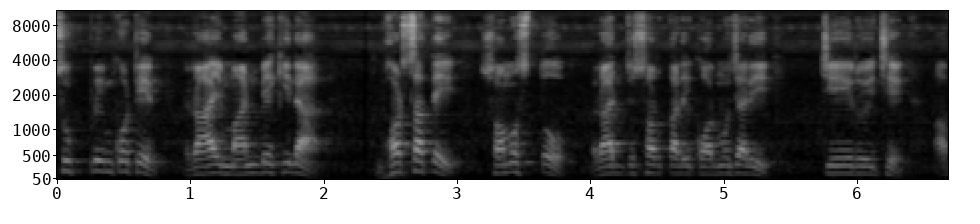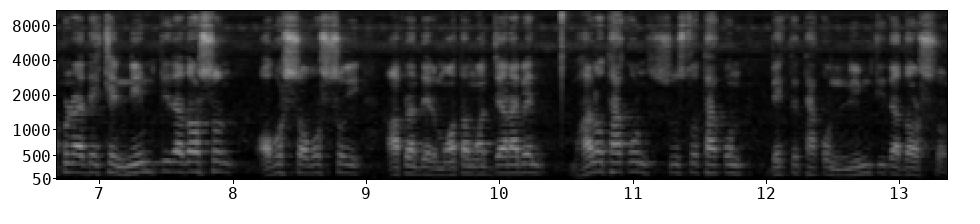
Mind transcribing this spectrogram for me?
সুপ্রিম কোর্টের রায় মানবে কিনা ভরসাতে সমস্ত রাজ্য সরকারি কর্মচারী চেয়ে রয়েছে। আপনারা দেখছেন নিমতিদা দর্শন। অবশ্য অবশ্যই আপনাদের মতামত জানাবেন। ভালো থাকুন, সুস্থ থাকুন, দেখতে থাকুন নিমতিদা দর্শন।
